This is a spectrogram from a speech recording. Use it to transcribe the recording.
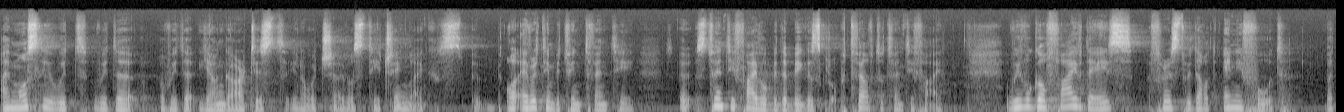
I mostly with, with, the, with the young artists, you know, which I was teaching, like all, everything between 20, uh, 25 will be the biggest group, 12 to 25. We will go five days first without any food. But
